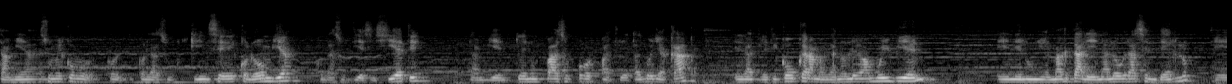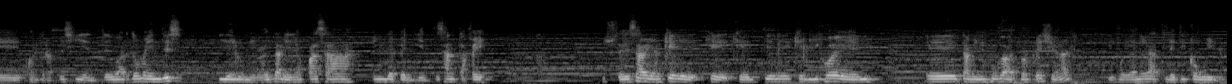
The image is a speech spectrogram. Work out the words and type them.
también asume con, con la sub-15 de Colombia, con la sub-17, también tiene un paso por Patriotas Boyacá. El Atlético Bucaramanga no le va muy bien. En el Unión Magdalena logra ascenderlo eh, contra el presidente Eduardo Méndez y del Unión Magdalena pasa a Independiente Santa Fe. Ustedes sabían que, que, que él tiene, que el hijo de él eh, también es jugador profesional y juega en el Atlético Huila.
